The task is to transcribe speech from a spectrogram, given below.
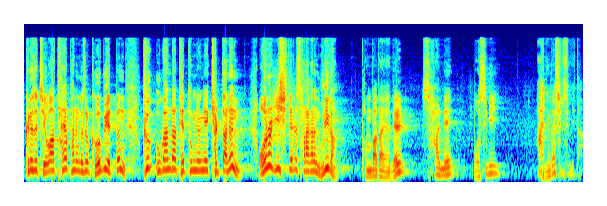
그래서 죄와 타협하는 것을 거부했던 그 우간다 대통령의 결단은 오늘 이 시대를 살아가는 우리가 본받아야 될 삶의 모습이 아닌가 싶습니다.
